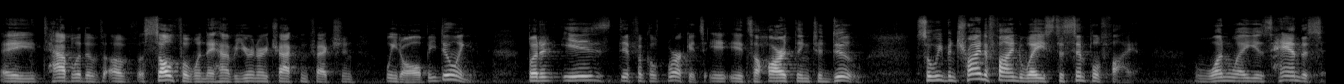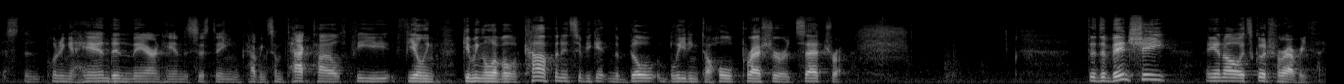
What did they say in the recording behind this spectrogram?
a tablet of, of sulfa when they have a urinary tract infection, we'd all be doing it. But it is difficult work. It's, it, it's a hard thing to do. So we've been trying to find ways to simplify it. One way is hand assist and putting a hand in there and hand assisting, having some tactile fee- feeling, giving a level of confidence if you get in the bil- bleeding to hold pressure, etc. The Da Vinci, you know, it's good for everything.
